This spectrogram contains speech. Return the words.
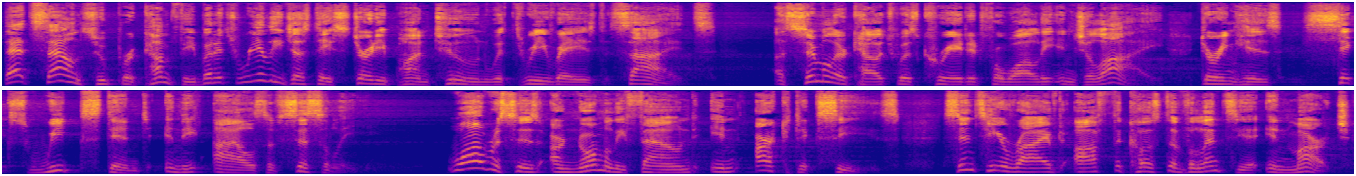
That sounds super comfy, but it's really just a sturdy pontoon with three raised sides. A similar couch was created for Wally in July during his six week stint in the Isles of Scilly. Walruses are normally found in Arctic seas. Since he arrived off the coast of Valentia in March,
